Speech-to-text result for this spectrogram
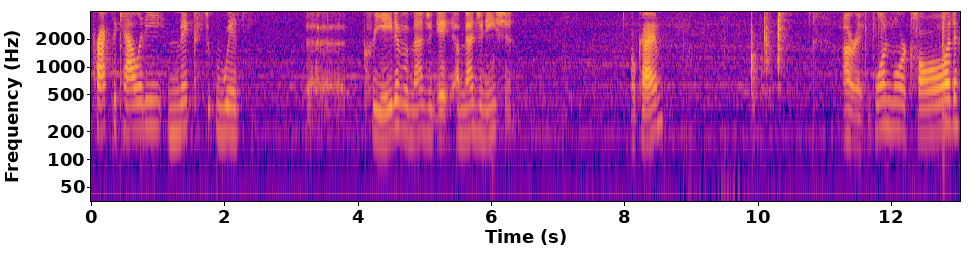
practicality mixed with uh, creative imagine, imagination. Okay? All right, one more card.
